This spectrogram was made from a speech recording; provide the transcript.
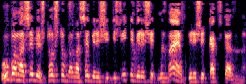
Уба Масеби, то, что Масеби решит. Действительно берешит. Мы знаем берешит, как сказано.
